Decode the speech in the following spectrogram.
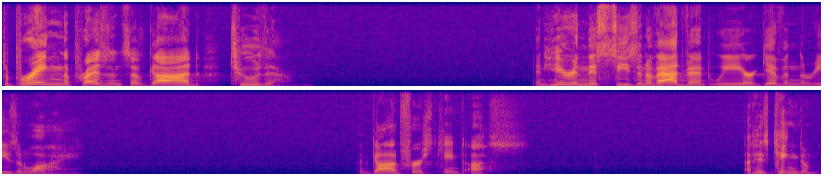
to bring the presence of God to them. And here in this season of Advent, we are given the reason why. That God first came to us, that His kingdom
